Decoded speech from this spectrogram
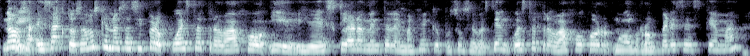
No, exacto, sabemos que no es así, pero cuesta trabajo y, y, es claramente la imagen que puso Sebastián, cuesta trabajo romper ese esquema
